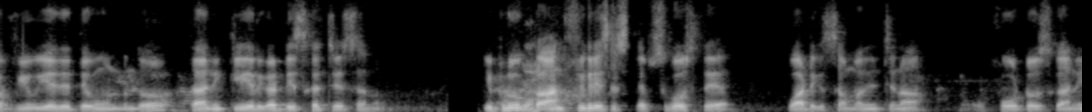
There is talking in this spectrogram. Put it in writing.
ఆఫ్ వ్యూ ఏదైతే ఉంటుందో దాన్ని క్లియర్గా డిస్కస్ చేశాను. ఇప్పుడు. కాన్ఫిగరేషన్ స్టెప్స్కి వస్తే వాటికి సంబంధించిన ఫొటోస్ కానీ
